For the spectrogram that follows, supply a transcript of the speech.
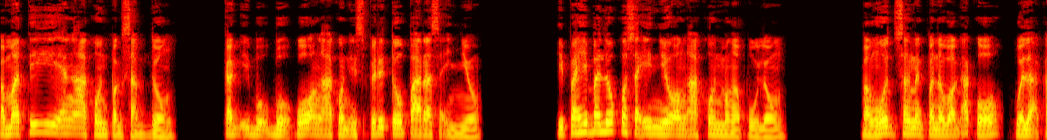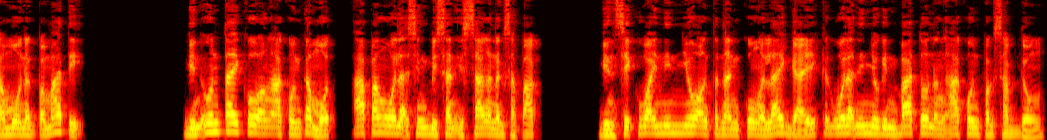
Pamatii ang akon pagsabdong, kag ibubo ko ang akon espiritu para sa inyo. Ipahibalo ko sa inyo ang akon mga pulong. Bangod sang nagpanawag ako, wala kamo nagpamati. Ginuntay ko ang akon kamot, apang wala sing bisan isa nga nagsapak. Ginsikway ninyo ang tanan ko nga laygay, kag wala ninyo ginbaton ang akon pagsabdong.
